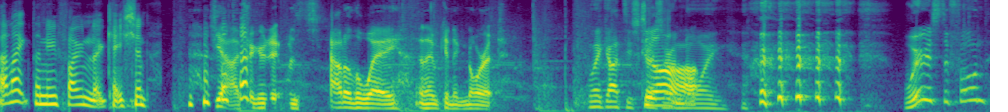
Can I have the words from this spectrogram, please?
I like the new phone location. Yeah, I figured it was out of the way, and then we can ignore it. Oh my god, these guys are annoying. Where is the phone?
